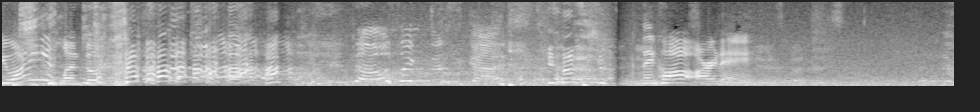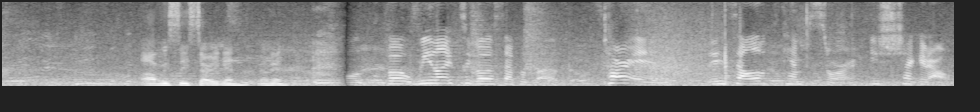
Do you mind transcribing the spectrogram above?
you want to eat lentils? That was like disgust. they call it Arde, Obviously, start again. Okay. but we like to go a step above. Tartan. They sell it at the campus store. You should check it out.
